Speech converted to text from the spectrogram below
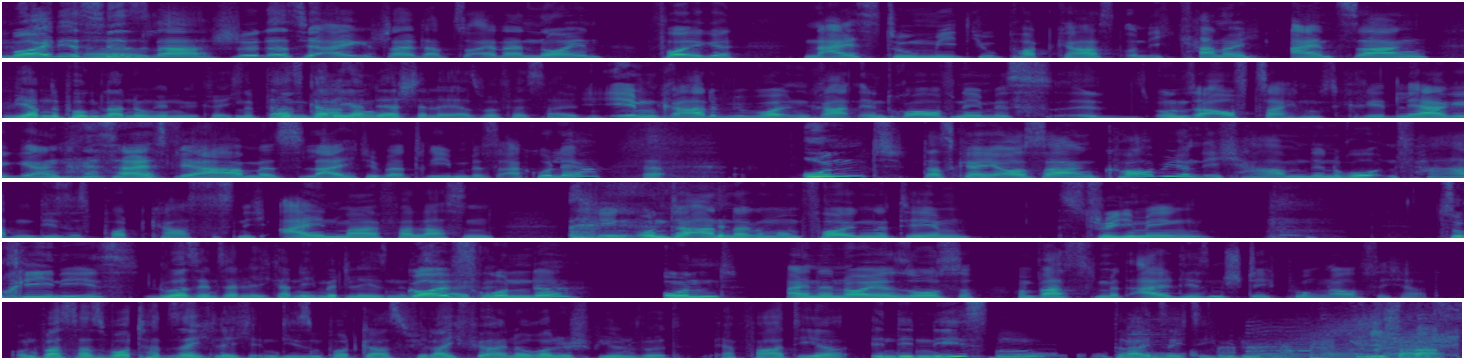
Moin, ihr Sizzler. Schön, dass ihr eingeschaltet habt zu einer neuen Folge Nice to Meet You Podcast. Und ich kann euch eins sagen. Wir haben eine Punktlandung hingekriegt. Eine das kann ich an Punktlandung? der Stelle erstmal festhalten. Eben gerade, wir wollten gerade ein Intro aufnehmen, ist äh, unser Aufzeichnungsgerät leer gegangen. Das heißt, wir haben es leicht übertrieben bis Akku leer. Ja. Und, das kann ich auch sagen, Corby und ich haben den roten Faden dieses Podcasts nicht einmal verlassen. Es ging unter anderem um folgende Themen. Streaming, Zucchinis, Du hast Zettel, ich kann nicht mitlesen. Golfrunde und eine neue Soße. Und was es mit all diesen Stichpunkten auf sich hat. Und was das Wort tatsächlich in diesem Podcast vielleicht für eine Rolle spielen wird, erfahrt ihr in den nächsten 63 Minuten. Viel Spaß.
